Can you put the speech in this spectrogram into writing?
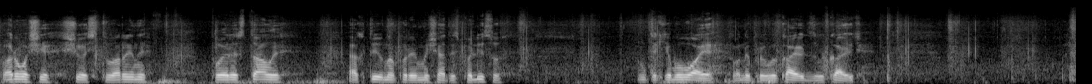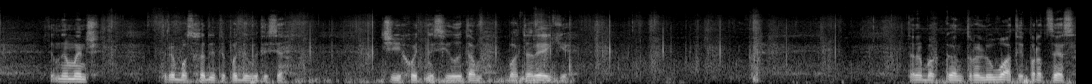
пороші щось тварини перестали активно переміщатись по лісу. Ну, таке буває, вони привикають, звикають. Тим не менш, треба сходити подивитися, чи хоч не сіли там батарейки. Треба контролювати процес.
